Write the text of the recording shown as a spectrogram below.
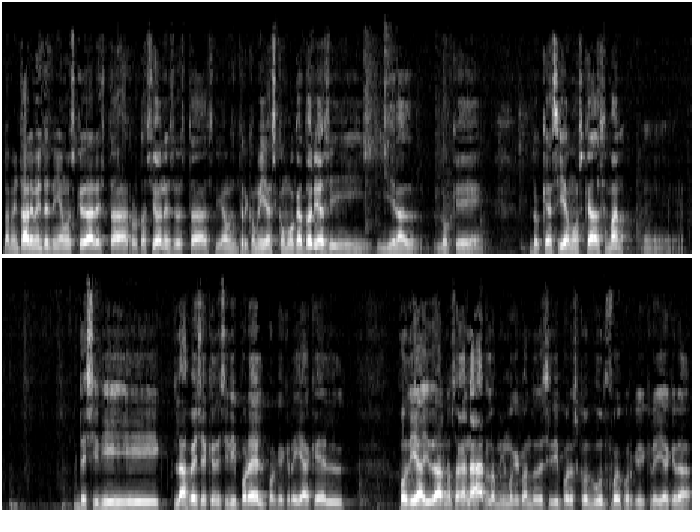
Lamentablemente teníamos que dar estas rotaciones o estas, digamos, entre comillas, convocatorias y, y era lo que, lo que hacíamos cada semana. Eh, decidí las veces que decidí por él porque creía que él podía ayudarnos a ganar, lo mismo que cuando decidí por Scott Wood fue porque creía que era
